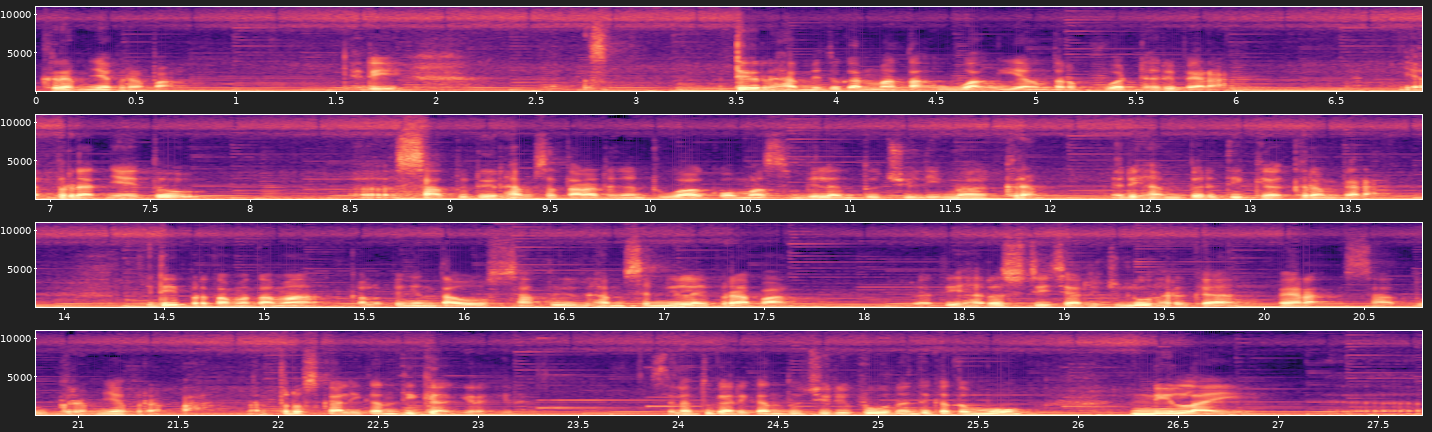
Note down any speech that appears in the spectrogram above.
gramnya berapa. Jadi dirham itu kan mata uang yang terbuat dari perak. Ya beratnya itu Eh, satu dirham setara dengan 2,975 gram. Jadi hampir 3 gram perak jadi pertama-tama kalau ingin tahu satu dirham senilai berapa berarti harus dicari dulu harga perak satu gramnya berapa. Nah terus kalikan tiga kira-kira. Setelah itu kalikan 7000 nanti ketemu nilai uh,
